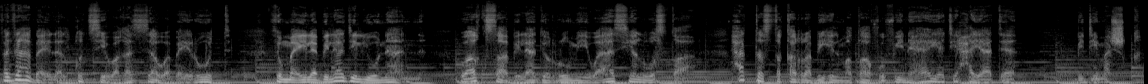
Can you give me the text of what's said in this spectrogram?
فذهب إلى القدس وغزة وبيروت ثم إلى بلاد اليونان وأقصى بلاد الروم وآسيا الوسطى حتى استقر به المطاف في نهاية حياته بدمشق.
